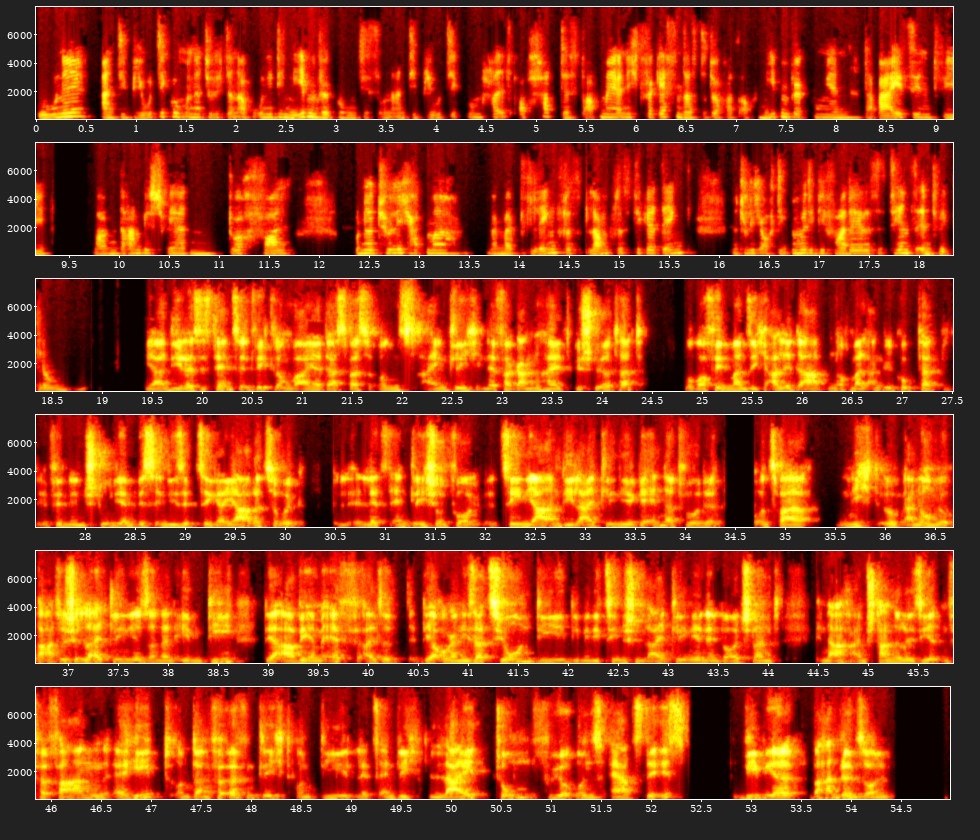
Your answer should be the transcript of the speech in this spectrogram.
ohne Antibiotikum und natürlich dann auch ohne die Nebenwirkungen, die so ein Antibiotikum halt auch hat. Das darf man ja nicht vergessen, dass da durchaus auch Nebenwirkungen dabei sind, wie Magen-Darm-Beschwerden, Durchfall. Und natürlich hat man, wenn man bisschen langfristiger denkt, natürlich auch die, immer die Gefahr der Resistenzentwicklung. Ja, die Resistenzentwicklung war ja das, was uns eigentlich in der Vergangenheit gestört hat woraufhin man sich alle Daten nochmal angeguckt hat für den Studien bis in die 70er Jahre zurück. Letztendlich schon vor zehn Jahren die Leitlinie geändert wurde. Und zwar nicht irgendeine homöopathische Leitlinie, sondern eben die der AWMF, also der Organisation, die die medizinischen Leitlinien in Deutschland nach einem standardisierten Verfahren erhebt und dann veröffentlicht und die letztendlich Leitung für uns Ärzte ist, wie wir behandeln sollen.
